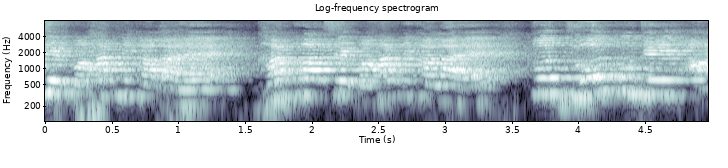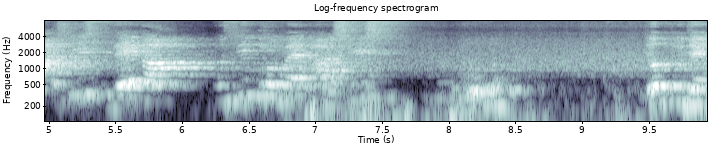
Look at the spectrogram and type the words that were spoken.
से बाहर निकाला है, घर द्वार से बाहर निकाला है तो जो तुझे आशीष देगा, उसी को मैं आशीष जो तुझे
